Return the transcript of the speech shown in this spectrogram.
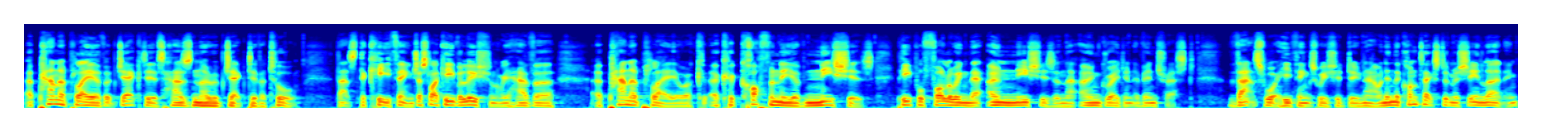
a panoply of objectives has no objective at all. That's the key thing. Just like evolution, we have a, a panoply or a, a cacophony of niches, people following their own niches and their own gradient of interest. That's what he thinks we should do now. And in the context of machine learning,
